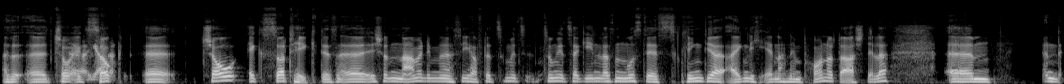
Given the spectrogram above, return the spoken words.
Also äh, Joe, Exotic, ja, äh, Joe Exotic, das äh, ist schon ein Name, den man sich auf der Zunge, Zunge zergehen lassen muss. Das klingt ja eigentlich eher nach einem Pornodarsteller. Ähm, und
